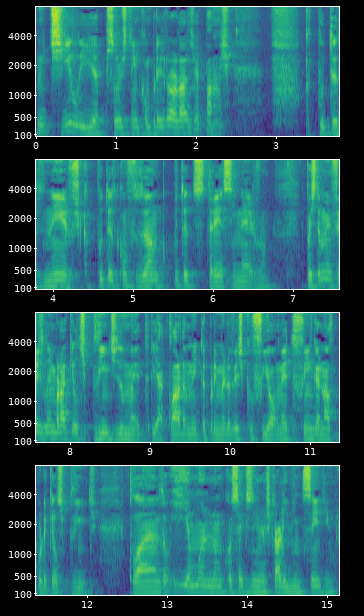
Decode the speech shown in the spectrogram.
no Chile e as pessoas têm que cumprir horários. É pá, mas que puta de nervos, que puta de confusão, que puta de stress e nervo. Depois também fez lembrar aqueles pedintes do metro. E há claramente a primeira vez que eu fui ao metro fui enganado por aqueles pedintes andam. Ia, mano, não me consegues enrascar em 20 cêntimos.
